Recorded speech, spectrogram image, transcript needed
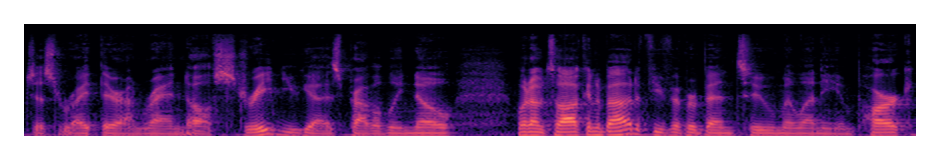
just right there on Randolph Street. You guys probably know what I'm talking about if you've ever been to Millennium Park.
